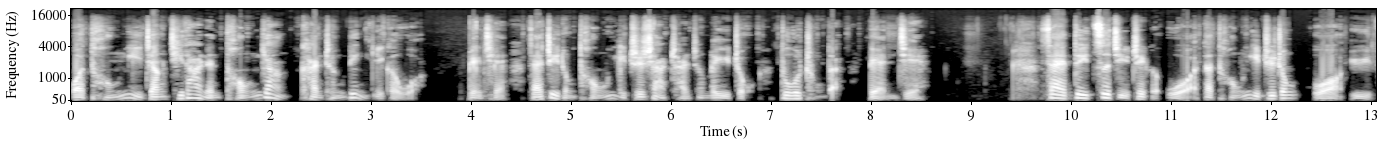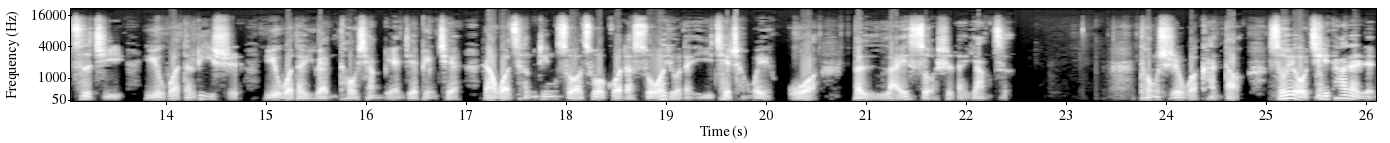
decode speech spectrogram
我同意将其他人同样看成另一个我。并且在这种同意之下，产生了一种多重的连接。在对自己这个我的同意之中，我与自己、与我的历史、与我的源头相连接，并且让我曾经所做过的所有的一切成为我本来所是的样子。同时，我看到所有其他的人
